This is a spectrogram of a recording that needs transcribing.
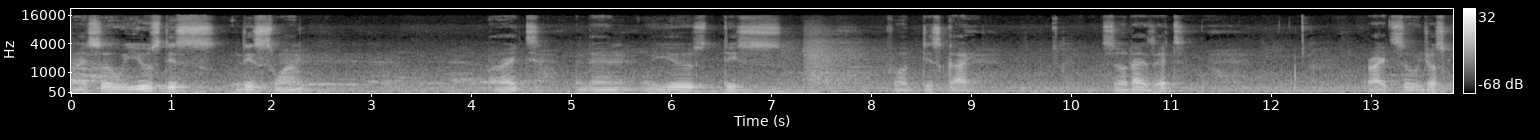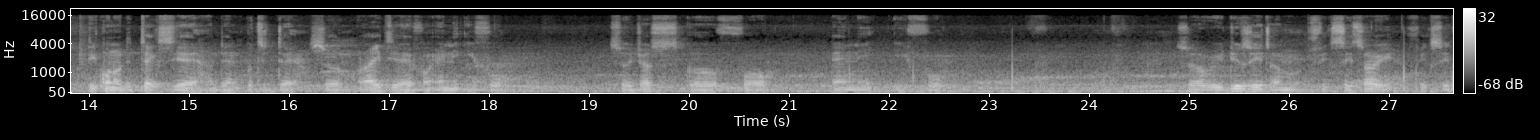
All right so we use this this one right and then we use this for this guy. So that is it. Right so just pick one of the text here and then put it there. So right here for any info so just go for any info so reduce it and fix it sorry fix it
